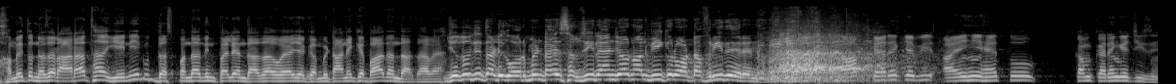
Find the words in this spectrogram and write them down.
हमें तो नज़र आ रहा था ये नहीं है कि दस पंद्रह दिन पहले अंदाज़ा हुआ है या गवर्नमेंट आने के बाद अंदाज़ा हुआ है ਜਦੋਂ ਦੀ ਤੁਹਾਡੀ ਗਵਰਨਮੈਂਟ ਆਈ ਸਬਜ਼ੀ ਲੈਣ ਜਾਓ ਨਾਲ 20 ਕਿਲੋ ਆਟਾ ਫ੍ਰੀ ਦੇ ਰਹੇ ਨੇ आप कह रहे कि अभी आए ही हैं तो कम करेंगे चीज़ें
